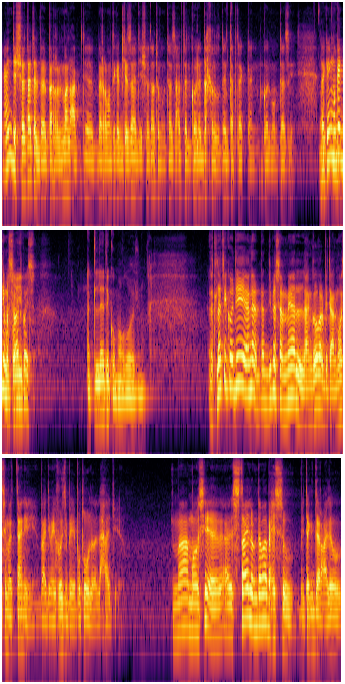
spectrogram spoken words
عنده الشوتات برا الملعب برا منطقة الجزاء دي شوتاته ممتازة حتى الجول اللي دخله ضد انتر ده كان جول ممتاز. لكن. مقدم مستوى طيب. كويس أتلتيكو موضوع شنو؟ أتلتيكو دي أنا دي بسميها ال hangover بتاع الموسم الثاني بعد ما يفوز ببطولة ولا حاجة ما موسم style هم ده ما بحسه بتقدر عليه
